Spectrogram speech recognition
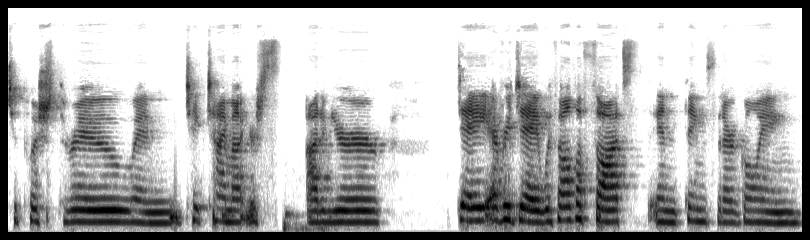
to push through and take time out your out of your day every day with all the thoughts and things that are going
